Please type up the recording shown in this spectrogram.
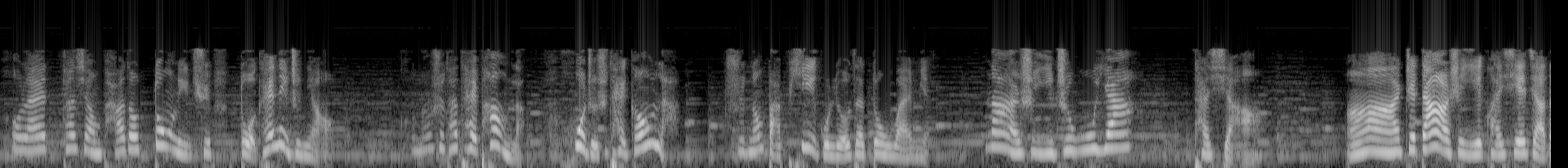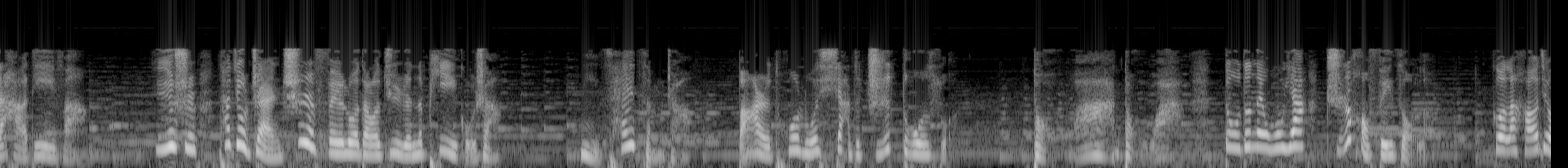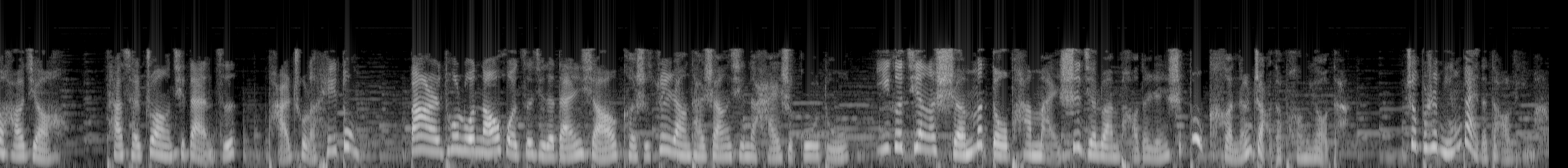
后来他想爬到洞里去躲开那只鸟，可能是他太胖了，或者是太高了，只能把屁股留在洞外面。那是一只乌鸦，他想，啊，这倒是一块歇脚的好地方。于是他就展翅飞落到了巨人的屁股上。你猜怎么着？巴尔托罗吓得直哆嗦，抖啊抖啊，抖得那乌鸦只好飞走了。过了好久好久，他才壮起胆子爬出了黑洞。巴尔托罗恼火自己的胆小，可是最让他伤心的还是孤独。一个见了什么都怕、满世界乱跑的人是不可能找到朋友的，这不是明摆的道理吗？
